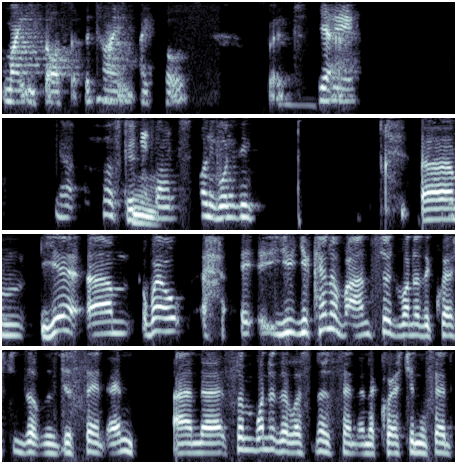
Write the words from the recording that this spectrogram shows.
my ethos at the time i suppose. But yeah. Yeah. That's good. Mm. thanks. Only one um yeah um well it, you you kind of answered one of the questions that was just sent in and uh, some one of the listeners sent in a question and said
